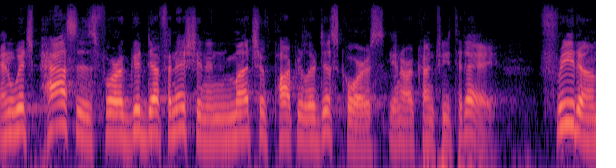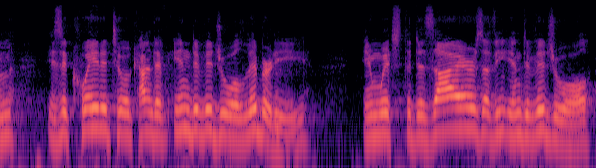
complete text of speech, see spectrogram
and which passes for a good definition in much of popular discourse in our country today. Freedom is equated to a kind of individual liberty in which the desires of the individual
